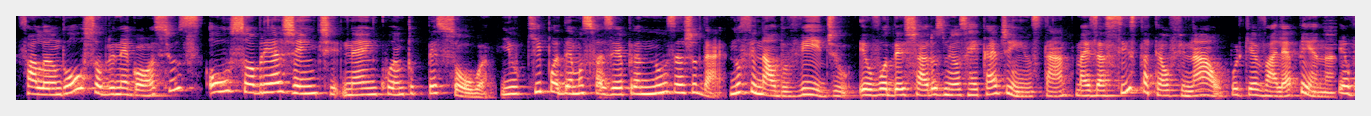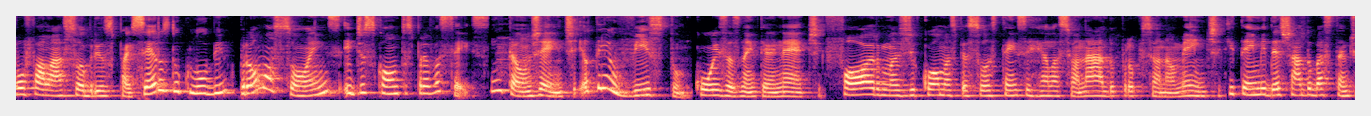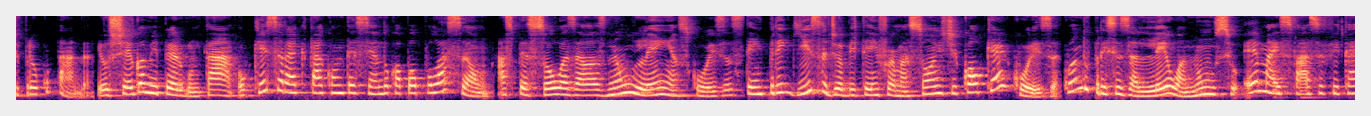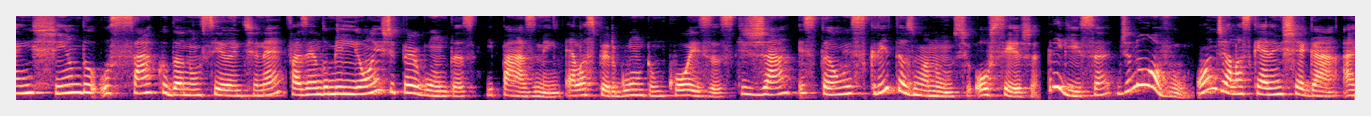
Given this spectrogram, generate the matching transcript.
falando ou sobre negócios ou sobre a gente né, enquanto pessoa e o que podemos fazer para nos ajudar. No final do vídeo eu vou deixar os meus recadinhos, tá? Mas assista até o final porque vale a pena. Eu vou falar sobre os parceiros do clube, promoções e descontos para vocês. Então, gente, eu tenho visto coisas na internet, formas de como as pessoas têm se relacionado relacionado profissionalmente que tem me deixado bastante preocupada. Eu chego a me perguntar o que será que está acontecendo com a população. As pessoas elas não leem as coisas, têm preguiça de obter informações de qualquer coisa. Quando precisa ler o anúncio, é mais fácil ficar enchendo o saco do anunciante, né? Fazendo milhões de perguntas. E pasmem, elas perguntam coisas que já estão escritas no anúncio, ou seja, preguiça de novo. Onde elas querem chegar? A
